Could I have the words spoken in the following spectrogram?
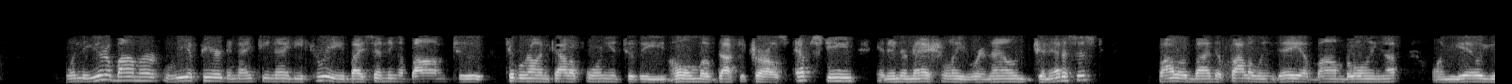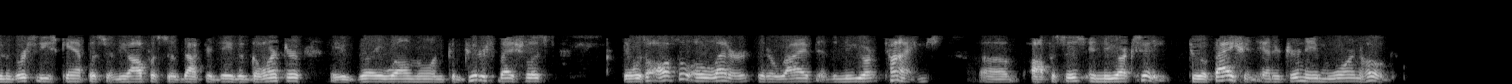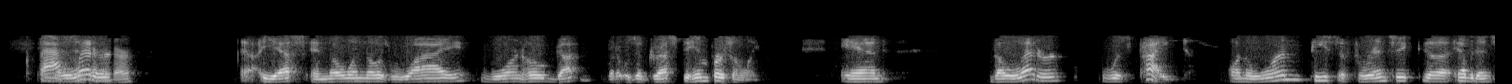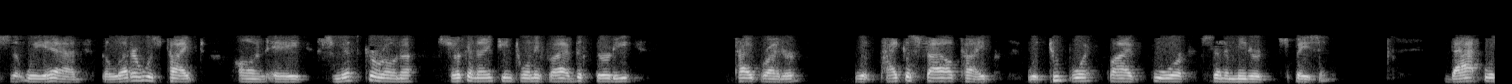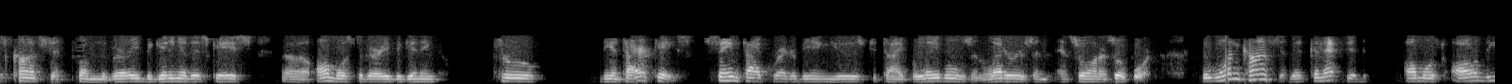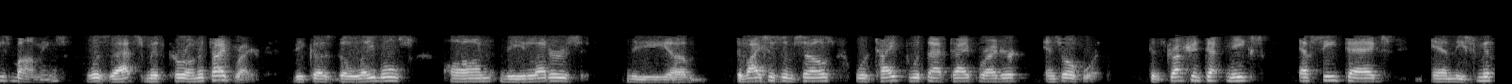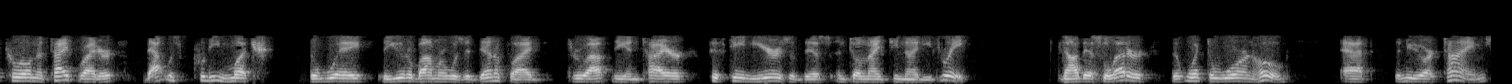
when the Unabomber reappeared in 1993 by sending a bomb to Tiburon, California, to the home of Dr. Charles Epstein, an internationally renowned geneticist, followed by the following day a bomb blowing up on Yale University's campus in the office of Dr. David Gelernter, a very well-known computer specialist. There was also a letter that arrived at the New York Times uh, offices in New York City to a fashion editor named Warren Hoge. The letter, editor. Uh, yes, and no one knows why Warren Hoge got, but it was addressed to him personally. And the letter was typed on the one piece of forensic uh, evidence that we had. The letter was typed on a Smith Corona circa 1925 to 30 typewriter with pica style type with 2.54 centimeter spacing. That was constant from the very beginning of this case, uh, almost the very beginning, through the entire case. Same typewriter being used to type labels and letters and, and so on and so forth. The one constant that connected almost all of these bombings was that Smith Corona typewriter because the labels on the letters, the um, devices themselves were typed with that typewriter and so forth. Construction techniques, FC tags, and the Smith Corona typewriter, that was pretty much the way the Unabomber was identified throughout the entire 15 years of this until 1993. Now, this letter that went to Warren Hoge at the New York Times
